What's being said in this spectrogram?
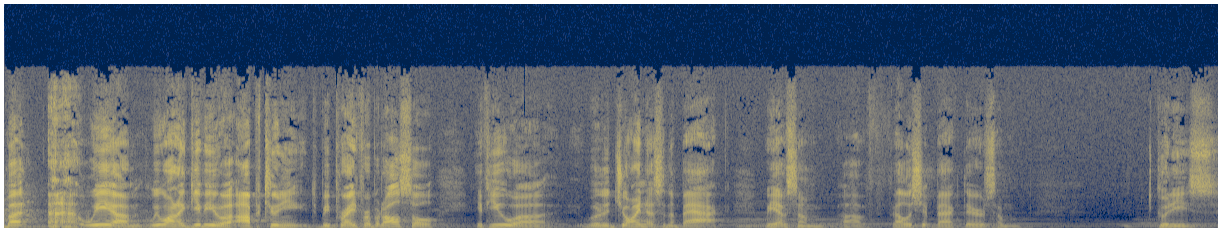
But we, um, we want to give you an opportunity to be prayed for, but also if you uh, were to join us in the back, we have some uh, fellowship back there, some goodies,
